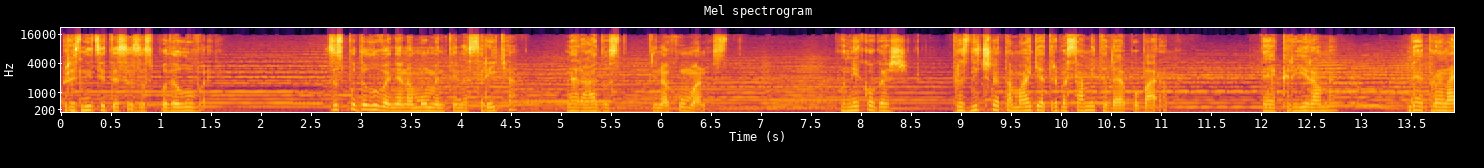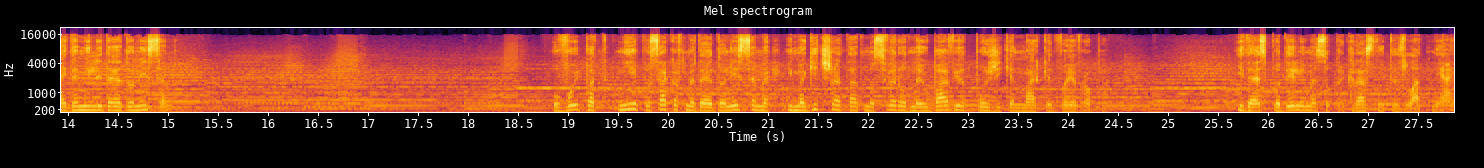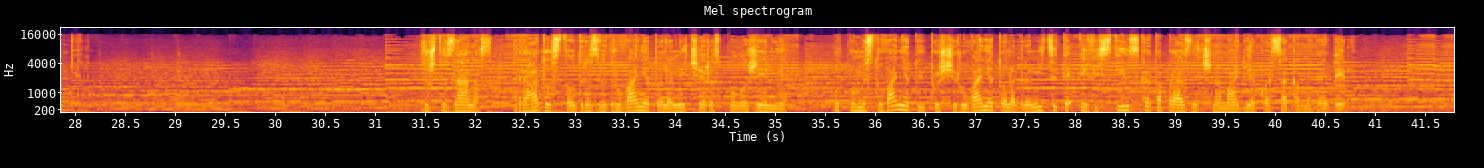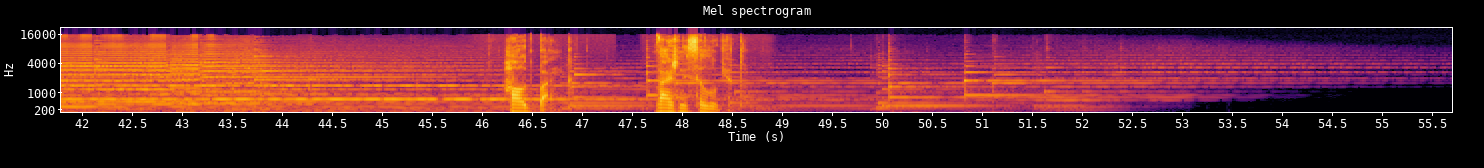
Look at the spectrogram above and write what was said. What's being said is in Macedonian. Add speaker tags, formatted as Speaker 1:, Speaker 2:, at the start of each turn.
Speaker 1: Празниците се за споделување. За споделување на моменти на среќа, на радост и на хуманост. Понекогаш, празничната магија треба самите да ја побараме, да ја креираме, да ја пронајдеме или да ја донесеме. Овој пат ние посакавме да ја донесеме и магичната атмосфера од најубавиот Божикен маркет во Европа. И да ја споделиме со прекрасните златни ангели. Зашто за нас радоста од разведрувањето на нечие расположение, од поместувањето и проширувањето на границите е вистинската празнична магија која сакаме да ја делиме. Халкбанк. Важни се луѓето.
